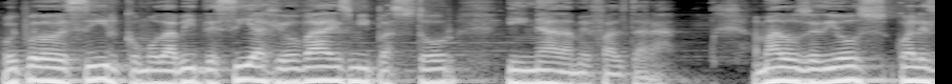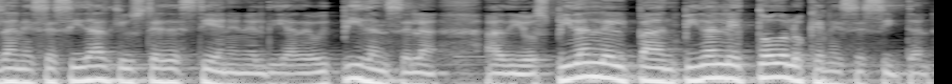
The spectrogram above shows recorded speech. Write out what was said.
Hoy puedo decir, como David decía, Jehová es mi pastor y nada me faltará. Amados de Dios, ¿cuál es la necesidad que ustedes tienen el día de hoy? Pídansela a Dios, pídanle el pan, pídanle todo lo que necesitan.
